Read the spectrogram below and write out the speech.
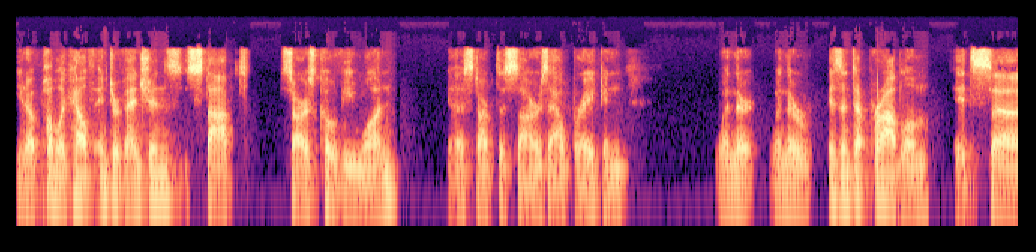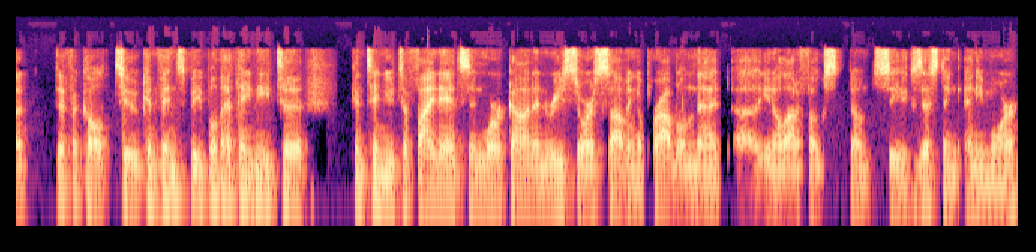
you know public health interventions stopped sars-cov-1 you know, stopped the sars outbreak. And when there when there isn't a problem, it's uh, difficult to convince people that they need to continue to finance and work on and resource solving a problem that uh, you know a lot of folks don't see existing anymore.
